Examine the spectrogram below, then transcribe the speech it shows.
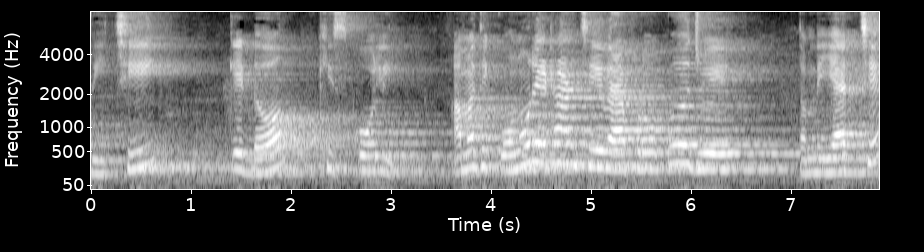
વીછી કે ડ, ખિસકોલી. આમાંથી કોનું રહેઠાણ છે રાફડો? કયો જોઈએ. તમને યાદ છે?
